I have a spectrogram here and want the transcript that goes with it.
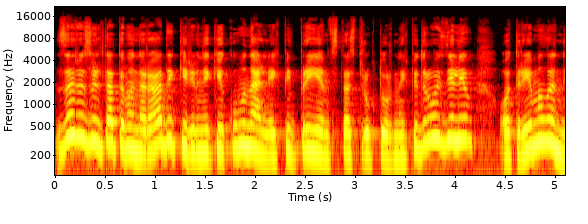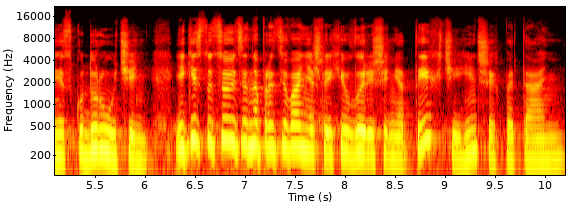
За результатами наради керівники комунальних підприємств та структурних підрозділів отримали низку доручень, які стосуються напрацювання шляхів вирішення тих чи інших питань.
